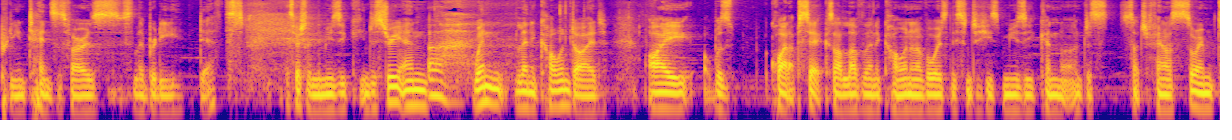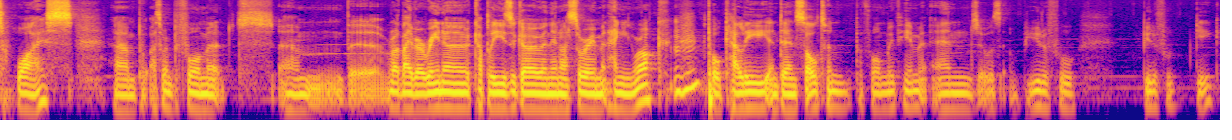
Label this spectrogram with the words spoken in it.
pretty intense as far as celebrity deaths, especially in the music industry. And when Leonard Cohen died, I was quite upset because I love Leonard Cohen and I've always listened to his music and I'm just such a fan. I saw him twice. Um, I saw him perform at um, the Rod Laver Arena a couple of years ago, and then I saw him at Hanging Rock. Paul Kelly and Dan Sultan performed with him, and it was a beautiful, beautiful gig.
